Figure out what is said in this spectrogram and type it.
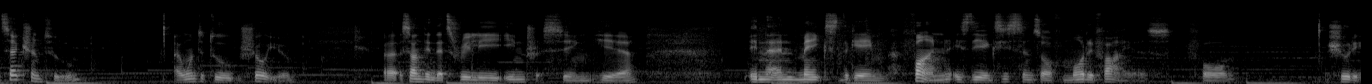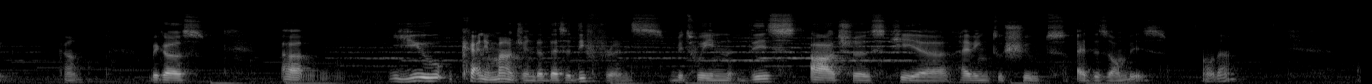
In section 2, I wanted to show you uh, something that's really interesting here in, and makes the game fun is the existence of modifiers for shooting okay? because uh, you can imagine that there's a difference between these archers here having to shoot at the zombies or that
